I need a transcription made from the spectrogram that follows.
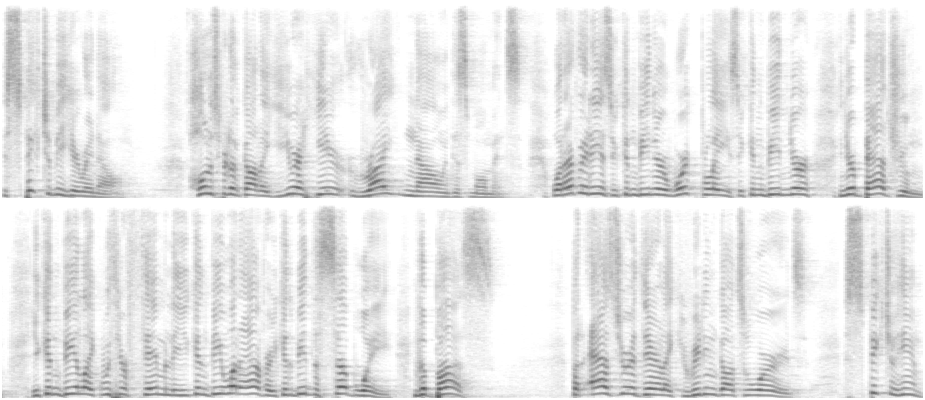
speak to me here right now. Holy Spirit of God, like you are here right now in this moment. Whatever it is, you can be in your workplace, you can be in your in your bedroom, you can be like with your family, you can be whatever, you can be in the subway, the bus. But as you're there, like reading God's words, speak to Him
